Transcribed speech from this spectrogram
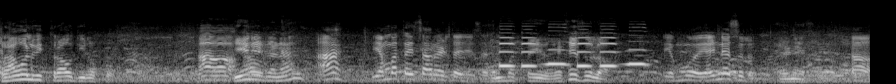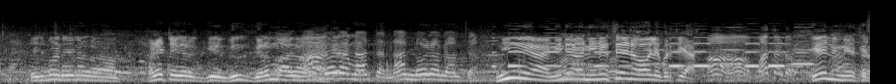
ಟ್ರಾವೆಲ್ ವಿತ್ ರಾವ್ ದಿನಪ್ಪು ಏನು ಹೇಳೋಣ ಎಂಬತ್ತೈದು ಸಾವಿರ ಹೇಳ್ತಾ ಇದ್ದೀವಿ ಸರ್. ಎಂಬತ್ತೈದು ಎಷ್ಟೇ ಎಸ್ ಎಮ್ಮು- ಎಣ್ಣೆ ಸುಲು ಎರಡನೇ ಸೂಲು ಹಾಂ. ಯಜಮಾನ್ ಏನೋ ಹಳೆ ಟೈಗರ್ ಗಿರ್ ಆಗ ನೋಡೋಣ ಅಂತ ನಾನು ನೋಡೋಣ ಅಂತ. ನೀ ನಿನ್ನ ನಿನ್ನ ಹೆಸರೇನು ಹೋಗ್ಲಿ ಬರ್ತೀಯಾ? ಹಾಂ ಹಾಂ ಮಾತಾಡು. ಏನು ನಿನ್ನ ಹೆಸರು?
